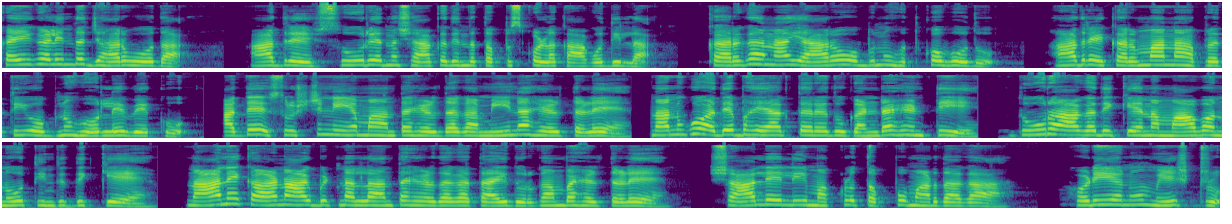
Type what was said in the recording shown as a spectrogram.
ಕೈಗಳಿಂದ ಜಾರು ಹೋದ. ಆದರೆ ಸೂರ್ಯನ ಶಾಖದಿಂದ ತಪ್ಪಿಸ್ಕೊಳ್ಳೋಕ್ಕಾಗೋದಿಲ್ಲ ಕರ್ಗನ ಯಾರೋ ಒಬ್ಬನು ಹೊತ್ಕೋಬೋದು. ಆದರೆ ಕರ್ಮನ ಪ್ರತಿಯೊಬ್ಬನು ಹೋರಲೇಬೇಕು. ಅದೇ ಸೃಷ್ಟಿ ನಿಯಮ ಅಂತ ಹೇಳಿದಾಗ ಮೀನಾ ಹೇಳ್ತಾಳೆ, ನನಗೂ ಅದೇ ಭಯ ಆಗ್ತಾ ಇರೋದು, ಗಂಡ ಹೆಂಡತಿ. ದೂರ ಆಗೋದಿಕ್ಕೆ ನಮ್ಮ ಮಾವ ನೋವು ತಿಂದಿದ್ದಕ್ಕೆ. ನಾನೇ ಕಾರಣ ಆಗ್ಬಿಟ್ನಲ್ಲ ಅಂತ ಹೇಳಿದಾಗ ತಾಯಿ ದುರ್ಗಾಂಬ ಹೇಳ್ತಾಳೆ, ಶಾಲೆಯಲ್ಲಿ ಮಕ್ಕಳು ತಪ್ಪು ಮಾಡಿದಾಗ, ಹೊಡೆಯನು ಮೇಷ್ಟ್ರು.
